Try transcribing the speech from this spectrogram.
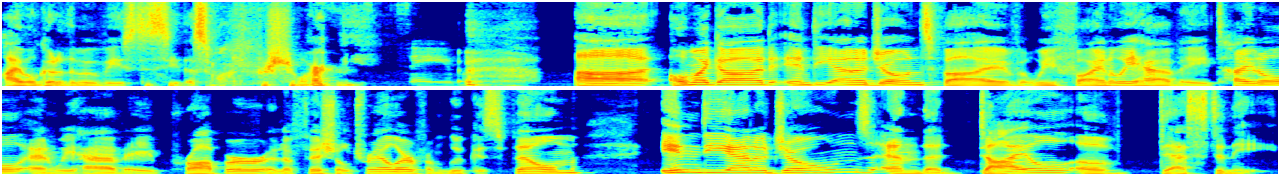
I will go to the movies to see this one for sure. Same. Uh oh my god, Indiana Jones 5. We finally have a title and we have a proper and official trailer from Lucasfilm. Indiana Jones and the Dial of Destiny.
